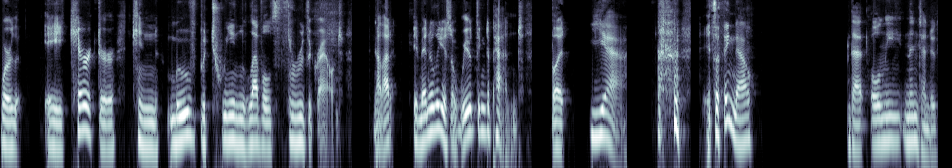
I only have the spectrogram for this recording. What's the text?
where a character can move between levels through the ground. Now, that admittedly is a weird thing to patent, but yeah. it's a thing now. That only Nintendo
